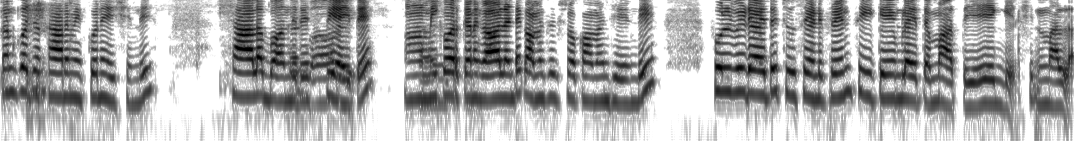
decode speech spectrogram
కానీ కొంచెం కారం ఎక్కువనే వేసింది. చాలా బాగుంది రెసిపీ. అయితే. మీకు. ఎవరికైనా కావాలంటే కామెంట్ సెక్షన్లో కామెంట్ చేయండి. ఫుల్ వీడియో అయితే చూసేయండి ఫ్రెండ్స్. ఈ గేమ్లో అయితే మా అత్తయ్య గెలిచింది మళ్ళీ.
